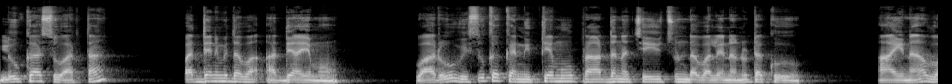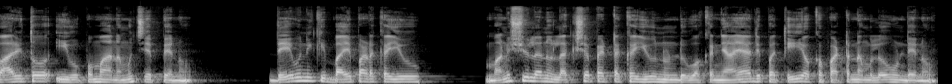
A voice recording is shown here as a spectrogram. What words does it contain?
లూకాసు వార్త పద్దెనిమిదవ అధ్యాయము. వారు విసుకక నిత్యము ప్రార్థన చేయుచుండవలెననుటకు ఆయన వారితో ఈ ఉపమానము చెప్పెను. దేవునికి భయపడకయు మనుష్యులను లక్ష్యపెట్టకయు నుండు ఒక న్యాయాధిపతి ఒక పట్టణములో ఉండెను.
